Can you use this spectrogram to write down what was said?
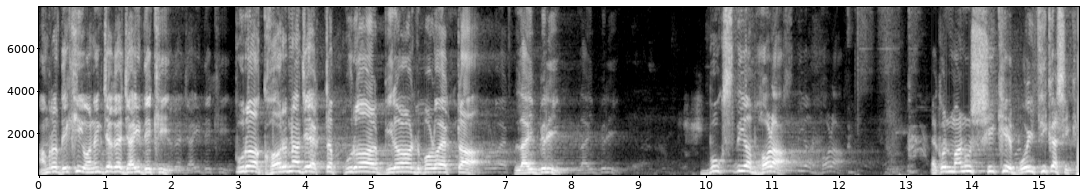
আমরা দেখি, অনেক জায়গায় যাই দেখি। পুরো ঘর না যে একটা পুরো বিরাট বড় একটা লাইব্রেরি। বুকস দিয়া ভরা। এখন মানুষ শিখে, বই থিকা শিখে।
